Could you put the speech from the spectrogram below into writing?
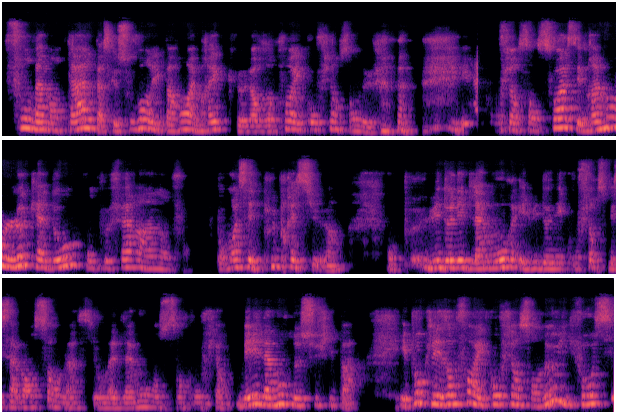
fondamental parce que souvent les parents aimeraient que leurs enfants aient confiance en eux. Et la confiance en soi, c'est vraiment le cadeau qu'on peut faire à un enfant. Pour moi, c'est le plus précieux. Hein. On peut lui donner de l'amour et lui donner confiance, mais ça va ensemble. Hein. Si on a de l'amour, on se sent confiant. Mais l'amour ne suffit pas. Et pour que les enfants aient confiance en eux, il faut aussi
